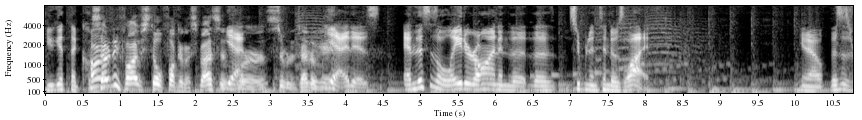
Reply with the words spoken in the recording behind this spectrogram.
you get the card. 75 is still fucking expensive Yeah. for a Super Nintendo game. Yeah, it is. And this is later on in the, the Super Nintendo's life. You know, this is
